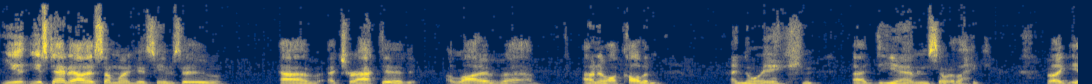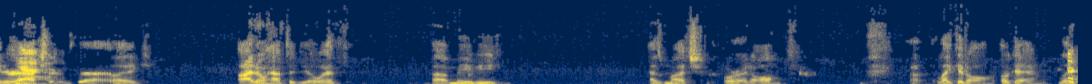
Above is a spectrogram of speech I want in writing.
You you stand out as someone who seems to have attracted a lot of uh, I don't know I'll call them annoying uh, DMs or like or like interactions that like I don't have to deal with uh, maybe as much or at all. Uh, like at all. Okay. Like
